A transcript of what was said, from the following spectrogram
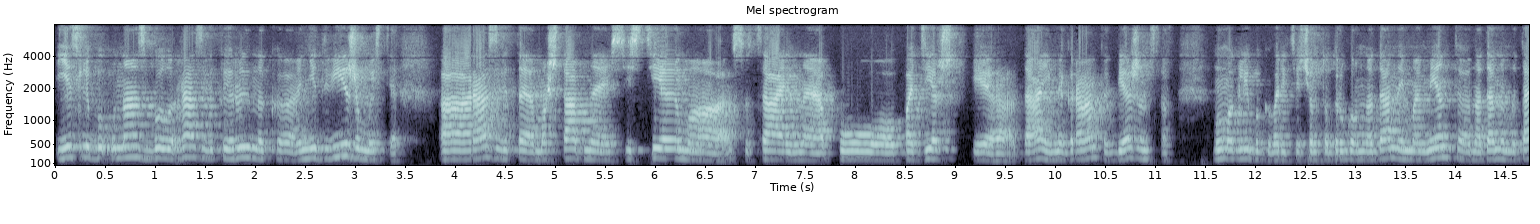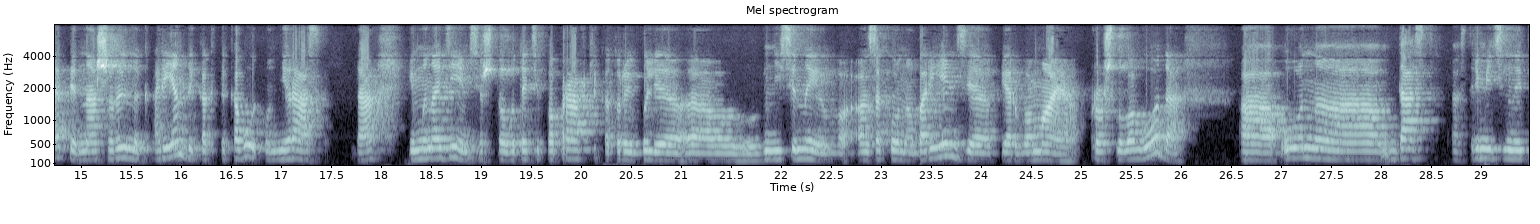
Если бы у нас был развитый рынок э, недвижимости, э, развитая масштабная система социальная по поддержке да, иммигрантов, беженцев, мы могли бы говорить о чем-то другом. На данный момент, на данном этапе наш рынок аренды как таковой, он не развит. Да? И мы надеемся, что вот эти поправки, которые были э, внесены в закон об аренде 1 мая прошлого года, э, он э, даст стремительный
